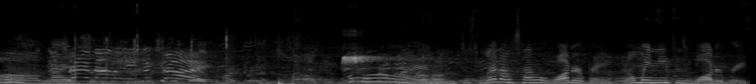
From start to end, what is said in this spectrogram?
Oh, nice. Come on. Just let us have a water break. Nobody needs his water break.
